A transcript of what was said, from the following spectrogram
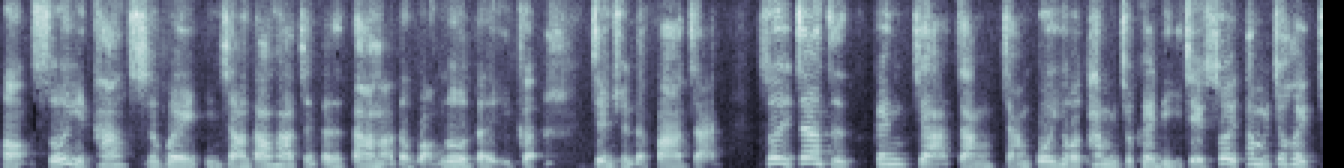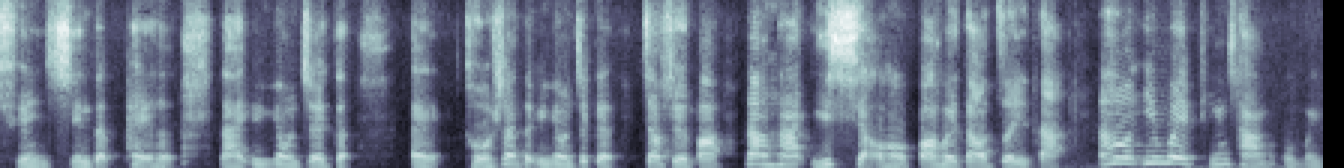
哦，所以它是会影响到他整个的大脑的网络的一个健全的发展。所以这样子跟家长讲过以后，他们就可以理解，所以他们就会全心的配合来运用这个，哎，妥善的运用这个教学包，让他以小哈发挥到最大。然后因为平常我们。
